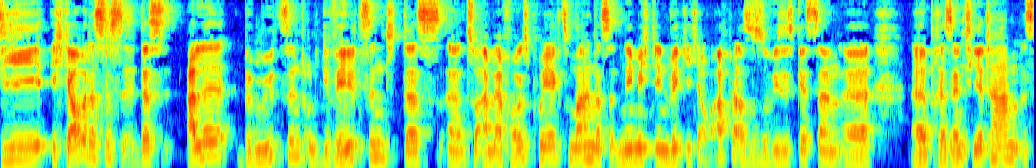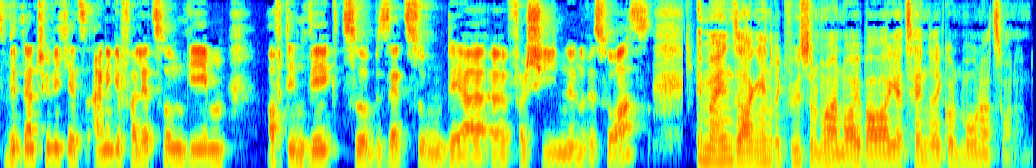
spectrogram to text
die, ich glaube, dass es, dass alle bemüht sind und gewillt sind, das äh, zu einem Erfolgsprojekt zu machen. Das nehme ich denen wirklich auch ab. Also so wie sie es gestern äh, äh, präsentiert haben. Es wird natürlich jetzt einige Verletzungen geben auf dem Weg zur Besetzung der äh, verschiedenen Ressorts. Immerhin sagen Hendrik Wüst und Mona Neubauer jetzt Hendrik und Mona zueinander.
